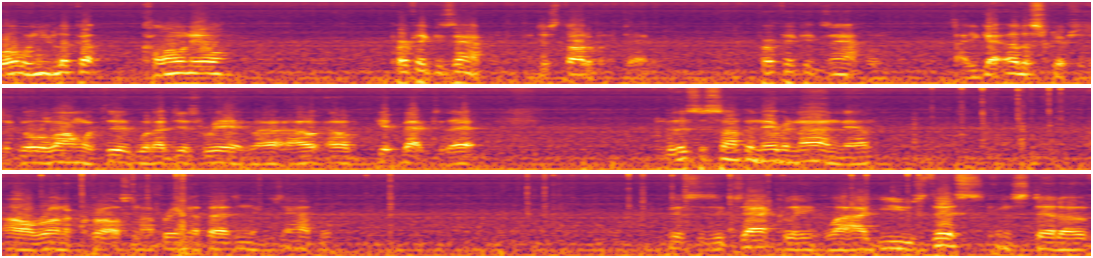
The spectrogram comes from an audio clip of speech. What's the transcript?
Well, when you look up colonial, perfect example. I just thought about that. Perfect example. Now you got other scriptures that go along with this, what I just read. I, will I'll get back to that. But this is something every now and then I'll run across and I'll bring up as an example. This is exactly why I use this instead of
